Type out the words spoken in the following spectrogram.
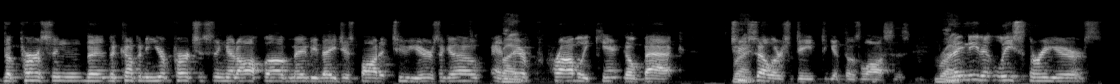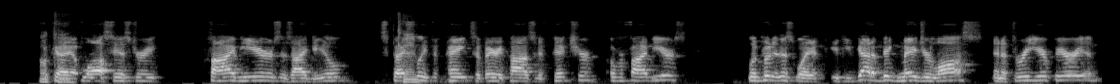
the person, the, the company you're purchasing it off of, maybe they just bought it two years ago, and right. they probably can't go back two right. sellers deep to get those losses. Right. They need at least three years. Okay. okay. Of loss history. Five years is ideal, especially okay. if it paints a very positive picture over five years. Let me put it this way: if, if you've got a big major loss in a three-year period,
